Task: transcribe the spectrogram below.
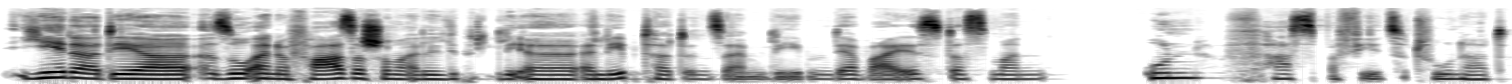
jeder, der so eine Phase schon mal erlebt, äh, erlebt hat in seinem Leben, der weiß, dass man unfassbar viel zu tun hat.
